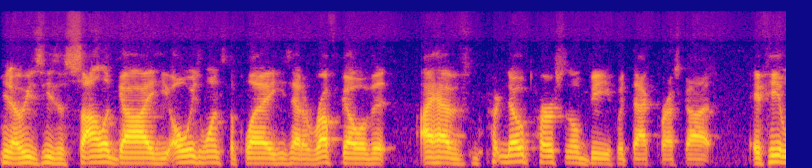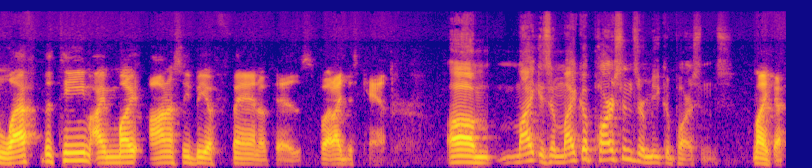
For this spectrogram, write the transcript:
you know, he's he's a solid guy. He always wants to play. He's had a rough go of it. I have per- no personal beef with Dak Prescott. If he left the team, I might honestly be a fan of his, but I just can't. Um, Mike, is it Micah Parsons or Mika Parsons? Micah.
